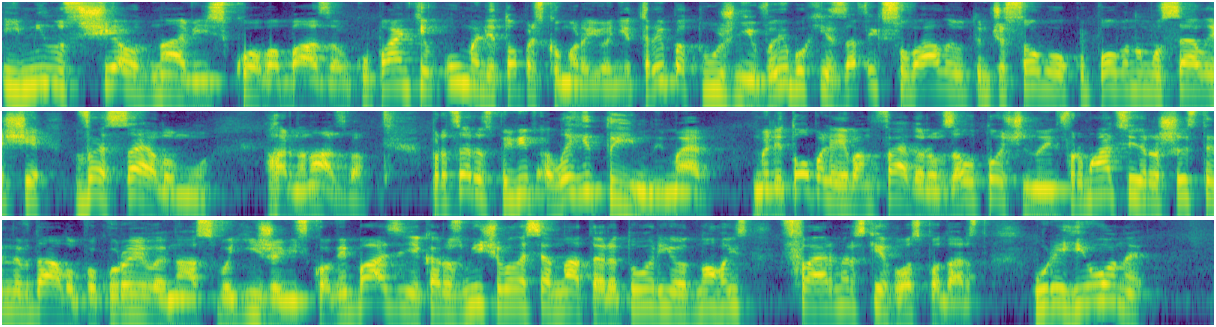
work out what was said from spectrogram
І мінус ще одна військова база окупантів у Мелітопольському районі. Три потужні вибухи зафіксували у тимчасово окупованому селищі Веселому. Гарна назва. Про це розповів легітимний мер Мелітополя Іван Федоров. За уточненою інформацією, рашисти невдало покурили на своїй же військовій базі, яка розміщувалася на території одного із фермерських господарств. У регіони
